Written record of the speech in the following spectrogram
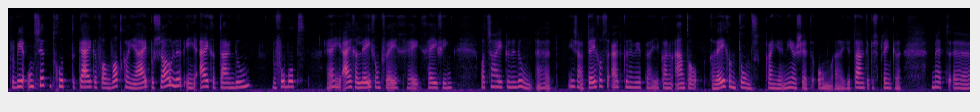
Probeer ontzettend goed te kijken van wat kan jij persoonlijk in je eigen tuin doen. Bijvoorbeeld hè, in je eigen leefomgeving wat zou je kunnen doen? Uh, je zou tegels eruit kunnen wippen. Je kan een aantal regentons kan je neerzetten om uh, je tuin te besprenkelen met uh,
